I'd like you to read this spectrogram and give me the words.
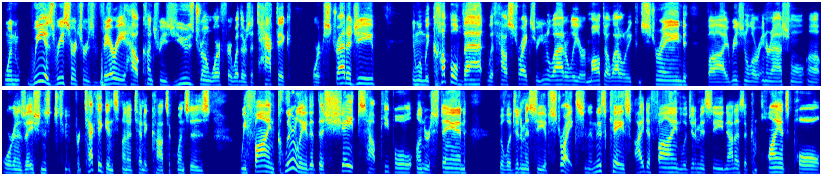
when we as researchers vary how countries use drone warfare, whether it's a tactic or a strategy, and when we couple that with how strikes are unilaterally or multilaterally constrained by regional or international uh, organizations to protect against unintended consequences, we find clearly that this shapes how people understand the legitimacy of strikes. And in this case, I define legitimacy not as a compliance pole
